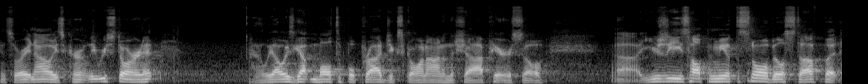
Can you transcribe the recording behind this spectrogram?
And so right now he's currently restoring it. Uh, we always got multiple projects going on in the shop here, so uh, usually he's helping me with the snowmobile stuff, but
